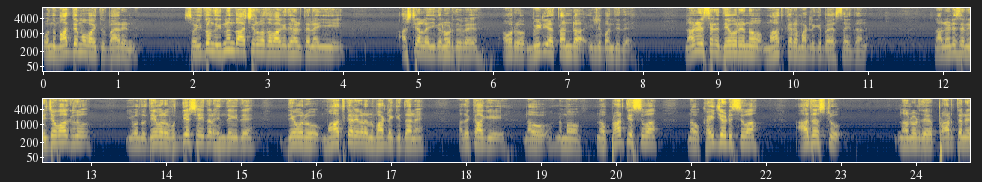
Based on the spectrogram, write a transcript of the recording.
ಒಂದು ಮಾಧ್ಯಮವಾಯಿತು ಬ್ಯಾರಿನ್. ಸೊ ಇದೊಂದು ಇನ್ನೊಂದು ಆಶೀರ್ವಾದವಾಗಿದೆ ಹೇಳ್ತೇನೆ ಈ, ಅಷ್ಟೇ ಅಲ್ಲ, ಈಗ ನೋಡ್ತೇವೆ, ಅವರು ಮೀಡಿಯಾ ತಂಡ ಇಲ್ಲಿ ಬಂದಿದೆ. ನಾನು ಹೇಳ್ತೇನೆ ದೇವರೇನೋ ಮಹತ್ ಕಾರ್ಯ ಮಾಡಲಿಕ್ಕೆ ಬಯಸ್ತಾ ಇದ್ದಾನೆ. ನಾನು ಹೇಳ್ತೇನೆ ನಿಜವಾಗಲೂ ಈ ಒಂದು ದೇವರ ಉದ್ದೇಶ ಇದರ ಹಿಂದೆ ಇದೆ. ದೇವರು ಮಹತ್ ಕಾರ್ಯಗಳನ್ನು ಮಾಡಲಿಕ್ಕಿದ್ದಾನೆ. ಅದಕ್ಕಾಗಿ ನಾವು ನಮ್ಮ, ನಾವು ಪ್ರಾರ್ಥಿಸುವ, ನಾವು ಕೈ ಜೋಡಿಸುವ, ಆದಷ್ಟು ನಾವು ನೋಡಿದೆ ಪ್ರಾರ್ಥನೆ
